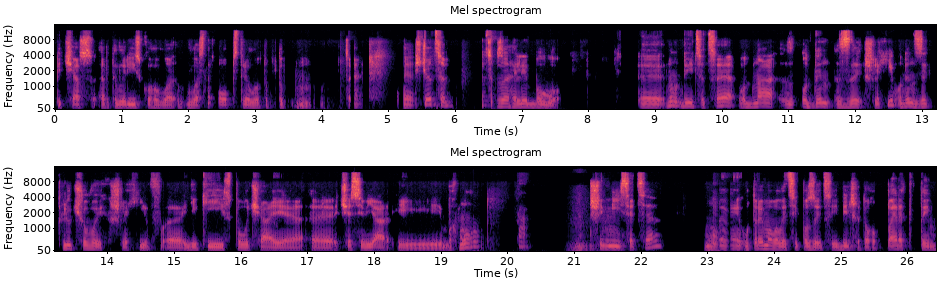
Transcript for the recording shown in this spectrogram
під час артилерійського власне обстрілу. Тобто, це що це, це взагалі було? Е, ну, дивіться, це одна один з шляхів, один з ключових шляхів, е, який сполучає е, часів яр і Бахмут. Так. Більше місяця ми утримували ці позиції. Більше того, перед тим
